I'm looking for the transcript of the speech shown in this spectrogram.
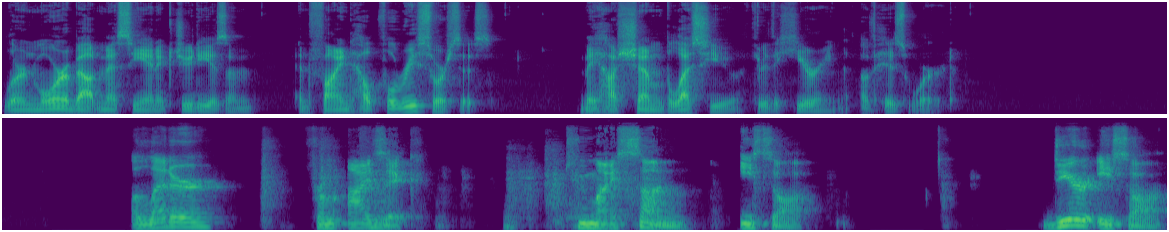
learn more about Messianic Judaism, and find helpful resources. May Hashem bless you through the hearing of His word. A letter from Isaac to my son Esau. Dear Esau,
